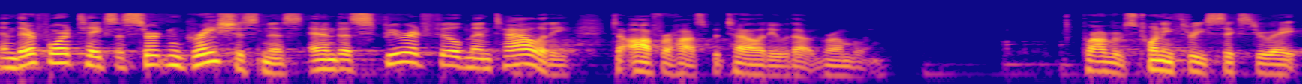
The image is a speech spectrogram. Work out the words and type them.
And therefore it takes a certain graciousness and a spirit-filled mentality to offer hospitality without grumbling. Proverbs 23, 6 through 8.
